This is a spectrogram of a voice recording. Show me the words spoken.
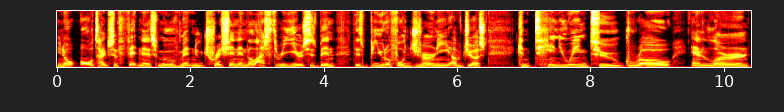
you know, all types of fitness, movement, nutrition. And the last three years has been this beautiful journey of just continuing to grow and learn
